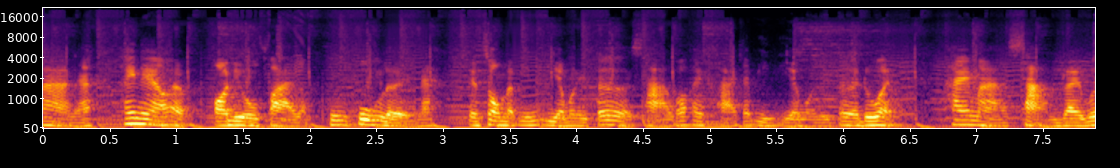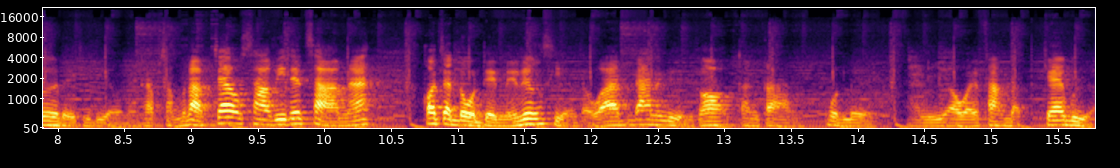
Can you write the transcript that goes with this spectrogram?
มากๆนะ ให้แนวแบบ audio file แบบพุ่งๆเลยนะ เป็นทรงแบบ in ear monitor ซาวก็คล้ายๆกับ in ear monitor ด้วย ให้มา3 driver เลยทีเดียวนะครับสำหรับเจ้า s o u n d p i e c H3 นะ ก็จะโดดเด่นในเรื่องเสียงแต่ว่าด้านอื่นก็กลางๆหมดเลย อันนี้เอาไว้ฟังแบบแก้เบื่อ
